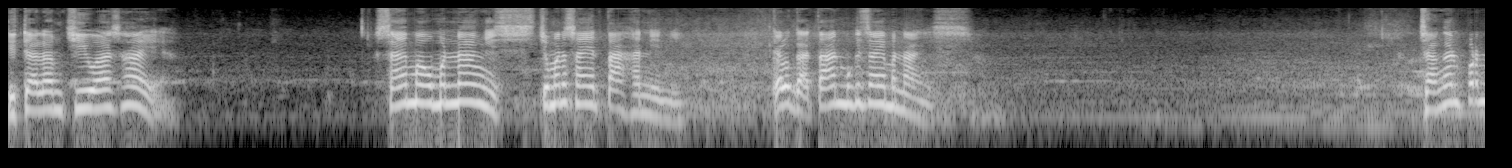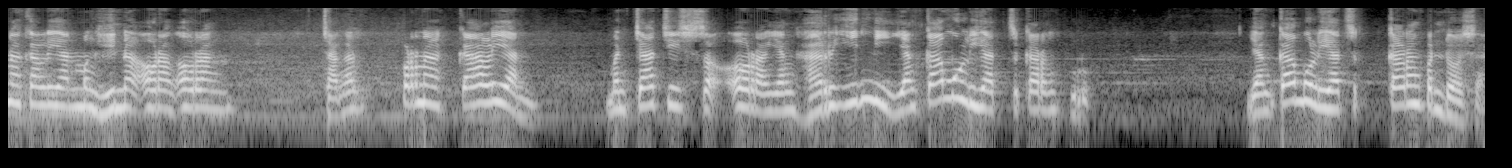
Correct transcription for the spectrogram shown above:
Di dalam jiwa saya. Saya mau menangis, cuman saya tahan ini. Kalau nggak tahan mungkin saya menangis. Jangan pernah kalian menghina orang-orang. Jangan pernah kalian mencaci seorang yang hari ini yang kamu lihat sekarang buruk. Yang kamu lihat sekarang pendosa.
